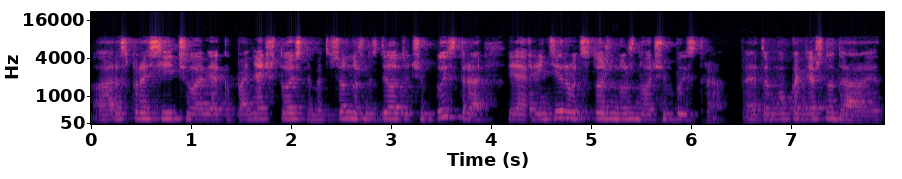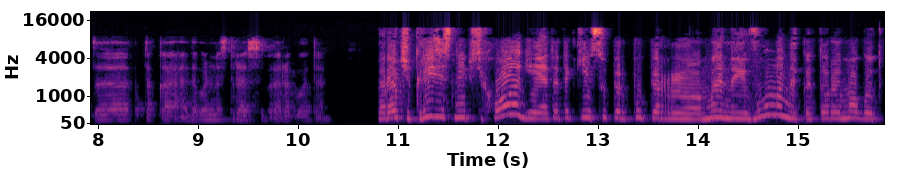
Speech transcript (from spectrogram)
а, расспросить человека, понять, что с ним. Это все нужно сделать очень быстро, и ориентироваться тоже нужно очень быстро. Поэтому, конечно, да, это такая довольно стрессовая работа. Короче, кризисные психологи – это такие супер-пупер э, мены и вумены, которые могут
